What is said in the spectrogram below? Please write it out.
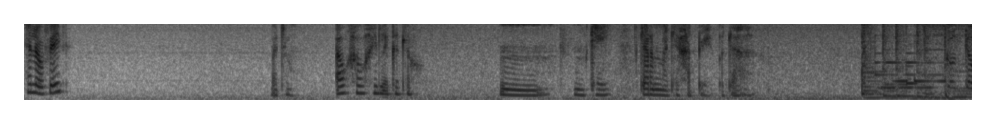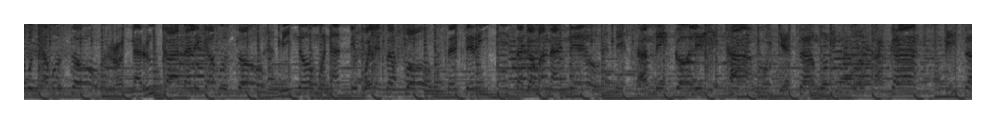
Hello, Faith. Batho. Au kgaogile ka tlago. Mm, okay. Tla re mmatle gape o tla rona le kamoso mino monate re itisa ka mananeo metshameko le dikgang oketsa bitsa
